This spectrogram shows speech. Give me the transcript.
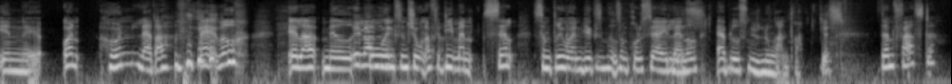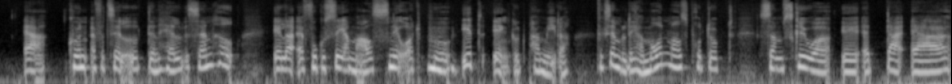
en øh, ond hundlatter bagved, eller med eller gode en... intentioner, fordi man selv, som driver en virksomhed, som producerer et eller andet, yes. er blevet snydt af nogle andre. Yes. Den første er kun at fortælle den halve sandhed, eller at fokusere meget snævert på mm. et enkelt parameter. For eksempel det her morgenmadsprodukt, som skriver, øh, at der er,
